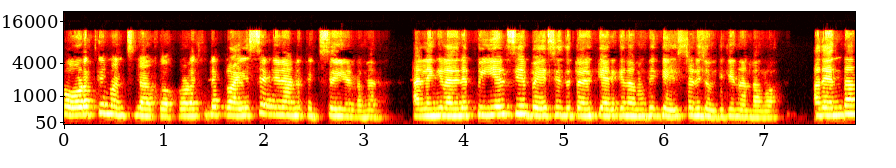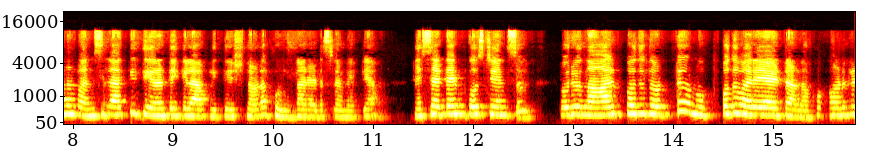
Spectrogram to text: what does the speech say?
പ്രോഡക്റ്റ് മനസ്സിലാക്കുക. പ്രോഡക്റ്റിന്റെ പ്രൈസ് എങ്ങനെയാണ് ഫിക്സ് ചെയ്യേണ്ടത്? അല്ലെങ്കിൽ അതിന്റെ പി എൽ സിയെ ബേസ് ചെയ്തിട്ടൊക്കെ നമുക്ക് കേസ് സ്റ്റഡി ചോദിക്കുന്നുണ്ടാവുക. അതെന്താണെന്ന് മനസ്സിലാക്കി തിയറട്ടിക്കൽ ആപ്ലിക്കേഷനോടെ കൊടുക്കാനായിട്ട് ശ്രമിക്കുക. എസ് എ ടൈപ്പ് ക്വസ്റ്റ്യൻസും ഒരു നാൽപ്പത് തൊട്ട് മുപ്പത് വരെയായിട്ടാണ്. അപ്പൊ അവിടെ ഒരു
